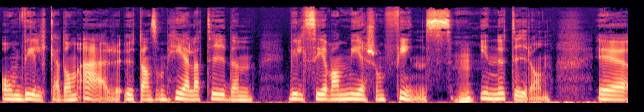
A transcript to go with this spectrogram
om vilka de är, utan som hela tiden vill se vad mer som finns mm. inuti dem. Eh,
